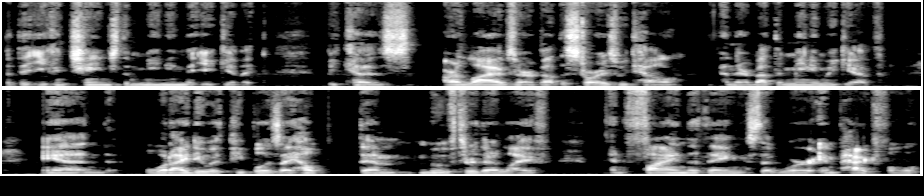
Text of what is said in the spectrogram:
but that you can change the meaning that you give it, because our lives are about the stories we tell and they're about the meaning we give. And what I do with people is I help them move through their life and find the things that were impactful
